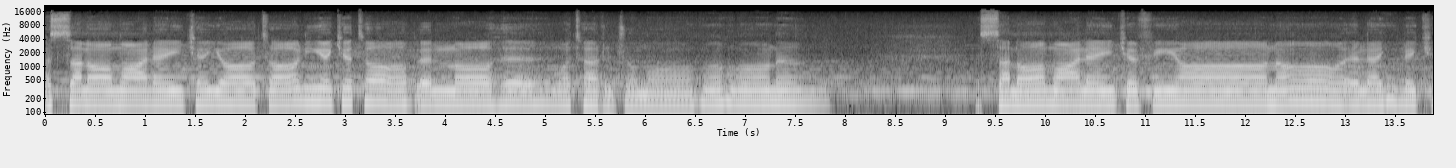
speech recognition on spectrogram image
السلام عليك يا تالي كتاب الله وترجمانه. السلام عليك في آناء ليلك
